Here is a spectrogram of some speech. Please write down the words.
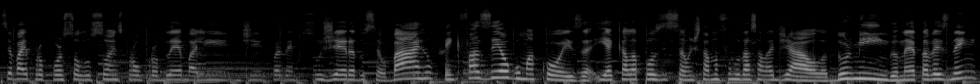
você vai propor soluções para o um problema ali de, por exemplo, sujeira do seu bairro. Tem que fazer alguma coisa. E aquela posição de estar no fundo da sala de aula, dormindo, né? Talvez nem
